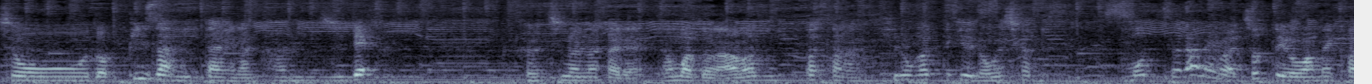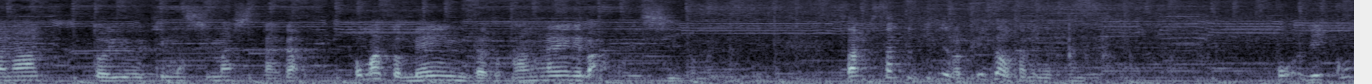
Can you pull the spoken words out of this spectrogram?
ちょうどピザみたいな感じで口の中でトマトの甘酸っぱさが広がってきて美味しかった。ですモッツァレラはちょっと弱めかなという気もしましたがトマトメインだと考えれば美味しいと思います。サクサク生地のピザを食べる感じですリコッ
